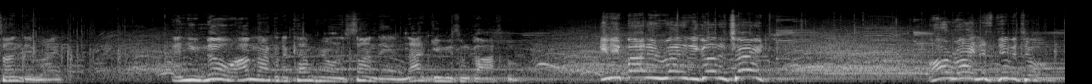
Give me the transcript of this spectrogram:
Sunday, right? And you know I'm not going to come here on a Sunday and not give you some gospel. Anybody ready to go to church? All right, let's give it to them.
